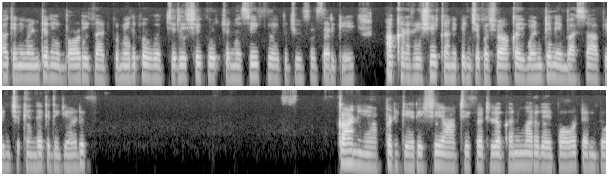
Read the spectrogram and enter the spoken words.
ఆగిన వెంటనే బాడీ గార్డ్కు మెలకు వచ్చి రిషి కూర్చున్న సీట్ వైపు చూసేసరికి అక్కడ రిషి కనిపించక షాక్ అయి వెంటనే బస్ ఆపించి కిందకి దిగాడు. కానీ అప్పటికే రిషి ఆ చీకటిలో కనుమరుగైపోవటంతో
